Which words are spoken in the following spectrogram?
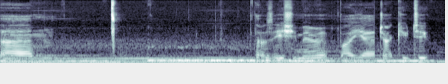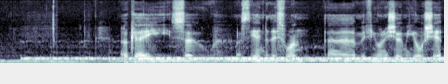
Um, that was the Ishimura by uh, Jack Coutu. Okay, so that's the end of this one. Um, if you want to show me your ship,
